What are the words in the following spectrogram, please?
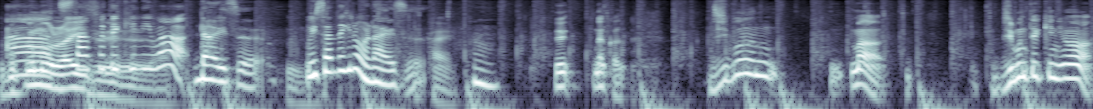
僕もライズスタッフ的にはライズ、うん。ウィさん的にもライズ。はい。うん。でなんか自分まあ自分的には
